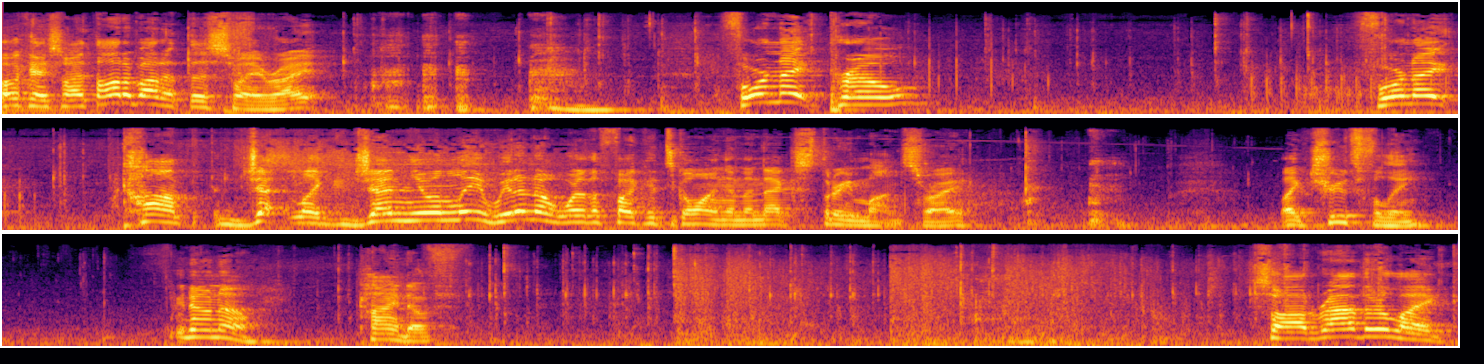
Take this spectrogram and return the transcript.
Okay, so I thought about it this way, right? Fortnite Pro, Fortnite comp, ge- like genuinely, we don't know where the fuck it's going in the next three months, right? like truthfully, we don't know, kind of. So I'd rather like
